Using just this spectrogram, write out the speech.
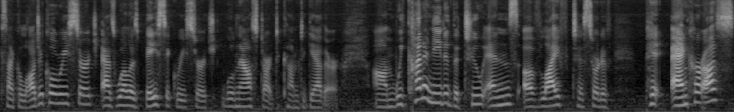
psychological research as well as basic research will now start to come together. Um, we kind of needed the two ends of life to sort of pit, anchor us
